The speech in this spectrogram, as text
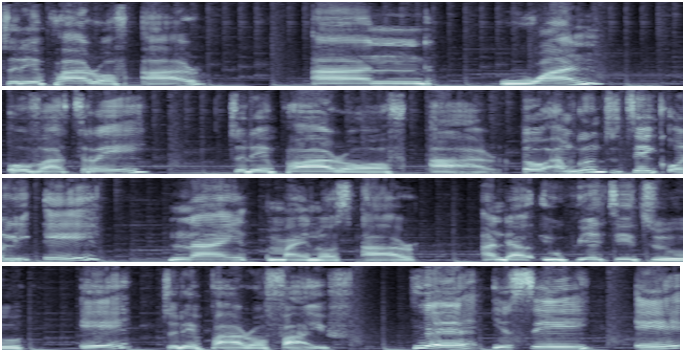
to the power of r and 1 over 3 to the power of r. So I'm going to take only a 9 minus r and I'll equate it to a to the power of 5. Here you see a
